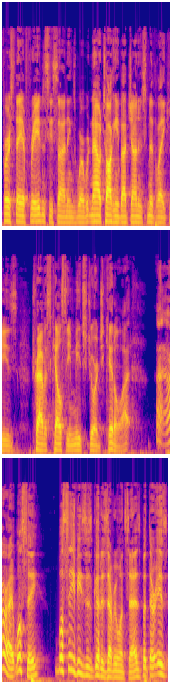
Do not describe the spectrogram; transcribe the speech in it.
first day of free agency signings where we're now talking about Jonnu Smith like he's Travis Kelce meets George Kittle. I, I, all right, we'll see. We'll see if he's as good as everyone says. But there is,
